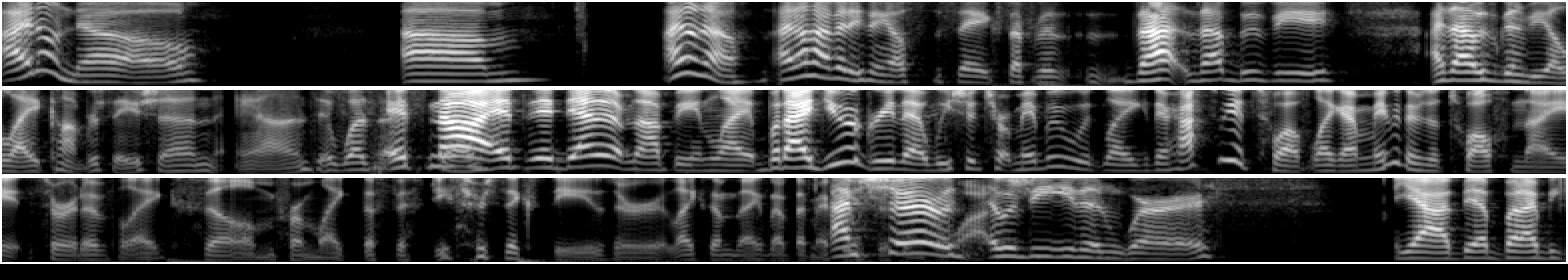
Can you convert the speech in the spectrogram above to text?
I don't know. Um, I don't know. I don't have anything else to say except for that that movie. I thought it was going to be a light conversation, and it wasn't. It's so- not. It, it ended up not being light, but I do agree that we should. Try, maybe we would like. There has to be a twelfth. Like, maybe there's a twelfth night sort of like film from like the 50s or 60s or like something like that. That might. Be I'm sure it would, it would be even worse. Yeah, but I'd be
